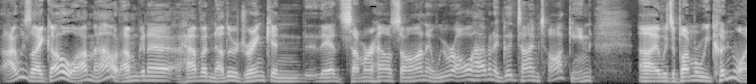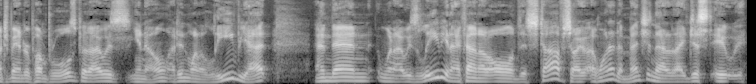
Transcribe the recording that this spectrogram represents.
I was like, oh, I'm out. I'm going to have another drink. And they had Summer House on, and we were all having a good time talking. Uh, it was a bummer we couldn't watch Vanderpump Rules, but I was, you know, I didn't want to leave yet. And then when I was leaving, I found out all of this stuff. So I, I wanted to mention that. And I just, it,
